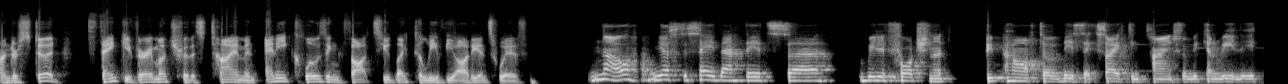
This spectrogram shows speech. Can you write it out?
Understood. Thank you very much for this time. And any closing thoughts you'd like to leave the audience with? No, just to say that it's uh, really fortunate to be part of these exciting times where we can really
